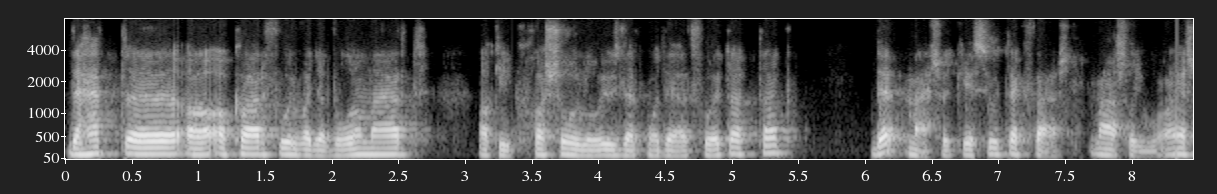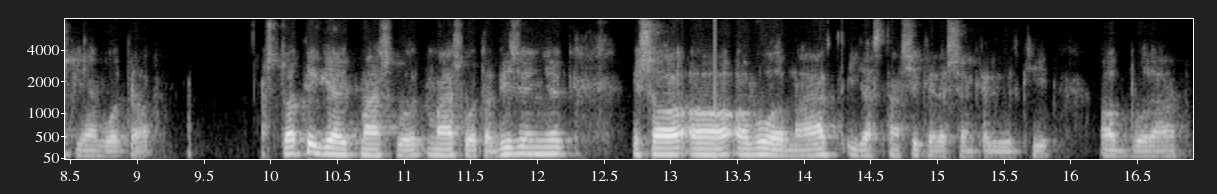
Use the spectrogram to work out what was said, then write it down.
de hát a, a Carrefour vagy a Walmart, akik hasonló üzletmodellt folytattak, de máshogy készültek fást, máshogy olyasmilyen volt a stratégiájuk, más volt, más volt a visionjük, és a, a, a Walmart így aztán sikeresen került ki abból a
